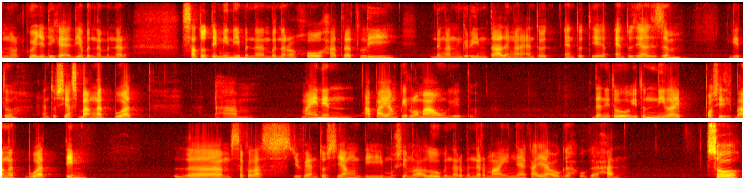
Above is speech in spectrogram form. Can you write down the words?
menurut gue. Jadi kayak dia bener-bener satu tim ini bener-bener wholeheartedly dengan gerinta dengan enthusiasm gitu antusias banget buat um, mainin apa yang Pirlo mau gitu. Dan itu itu nilai positif banget buat tim um, sekelas Juventus yang di musim lalu benar-benar mainnya kayak ogah-ogahan So,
